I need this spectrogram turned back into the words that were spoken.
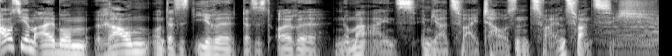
aus ihrem Album Raum und das ist ihre, das ist eure Nummer eins im Jahr 2022.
